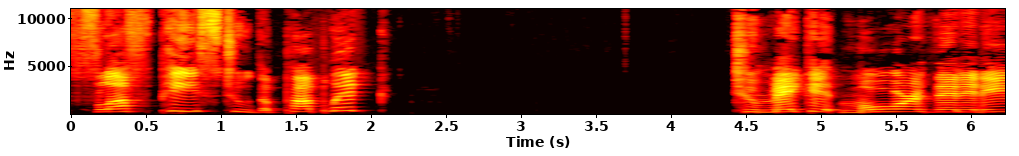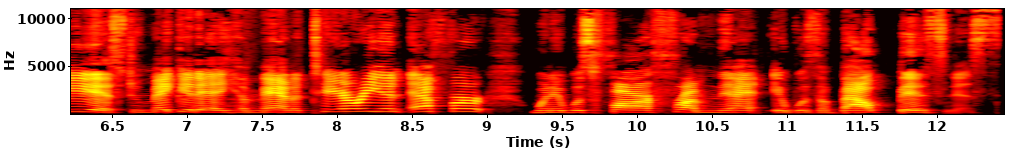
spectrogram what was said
fluff piece to the public to make it more than it is, to make it a humanitarian effort when it was far from that. It was about business.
